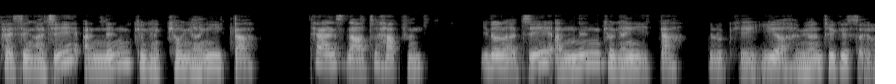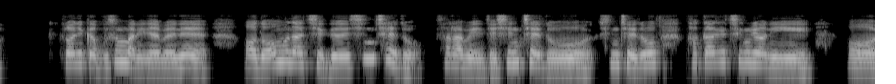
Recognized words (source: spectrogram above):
발생하지 않는 경향, 경향이 있다. Tends not to happen. 일어나지 않는 경향이 있다. 이렇게 이해하면 되겠어요. 그러니까 무슨 말이냐면은 어, 너무나 지금 신체도 사람의 이제 신체도 신체도 각각의 측면이 어,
